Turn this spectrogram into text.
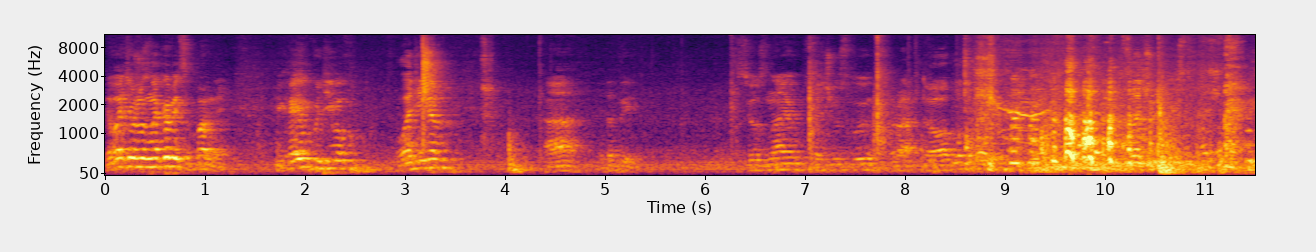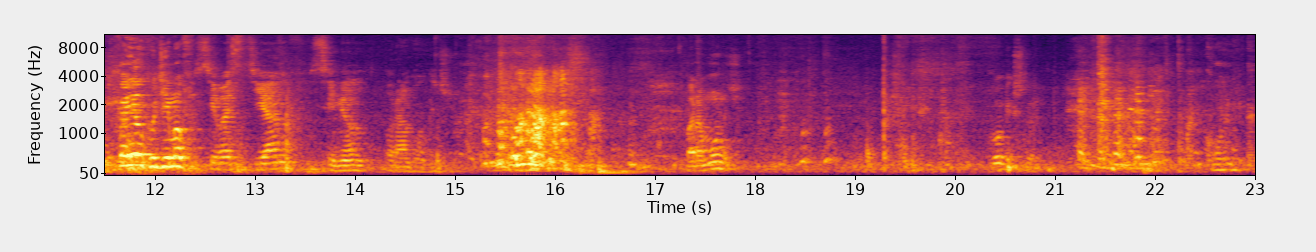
Давайте уже знакомиться, парни. Михаил Кудимов. Владимир. А, это ты. Все знаю, сочувствую, рад. Да, благодарю. Михаил Кудимов. Севастьянов Семен Парамонович. Парамоныч. Комик, что ли? Комик.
